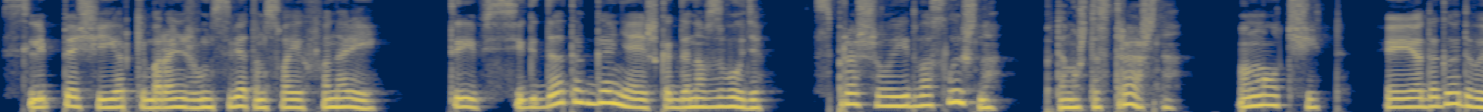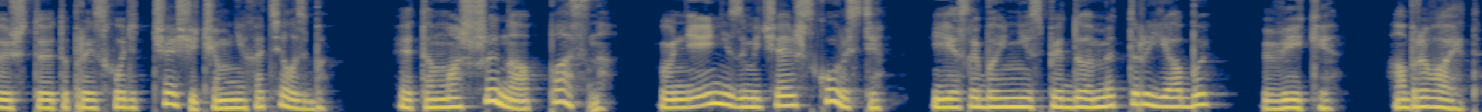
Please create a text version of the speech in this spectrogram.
слепящий ярким оранжевым светом своих фонарей. «Ты всегда так гоняешь, когда на взводе?» Спрашиваю едва слышно, потому что страшно. Он молчит, и я догадываюсь, что это происходит чаще, чем мне хотелось бы. Эта машина опасна. В ней не замечаешь скорости. Если бы не спидометр, я бы... Вики. Обрывает.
